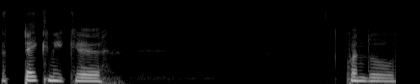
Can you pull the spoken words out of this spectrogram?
A técnica, quando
